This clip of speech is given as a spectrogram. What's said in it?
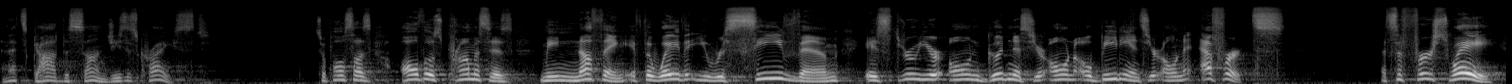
and that's God the Son, Jesus Christ. So Paul says all those promises mean nothing if the way that you receive them is through your own goodness, your own obedience, your own efforts. That's the first way.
